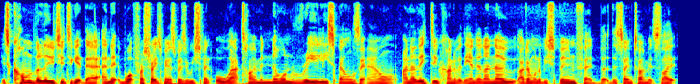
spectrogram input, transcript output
It's convoluted to get there, and it, what frustrates me, I suppose, is we spent all that time and no one really spells it out. I know they do kind of at the end, and I know I don't want to be spoon fed, but at the same time, it's like,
